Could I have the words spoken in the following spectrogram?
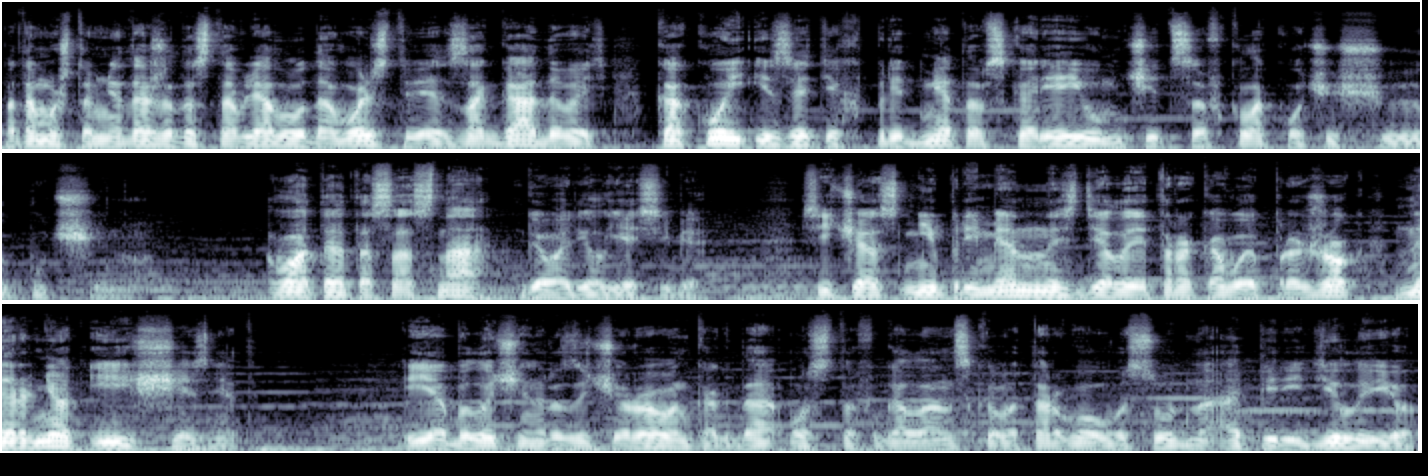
потому что мне даже доставляло удовольствие загадывать, какой из этих предметов скорее умчится в клокочущую пучину. «Вот эта сосна», — говорил я себе, — сейчас непременно сделает роковой прыжок, нырнет и исчезнет. И я был очень разочарован, когда остов голландского торгового судна опередил ее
